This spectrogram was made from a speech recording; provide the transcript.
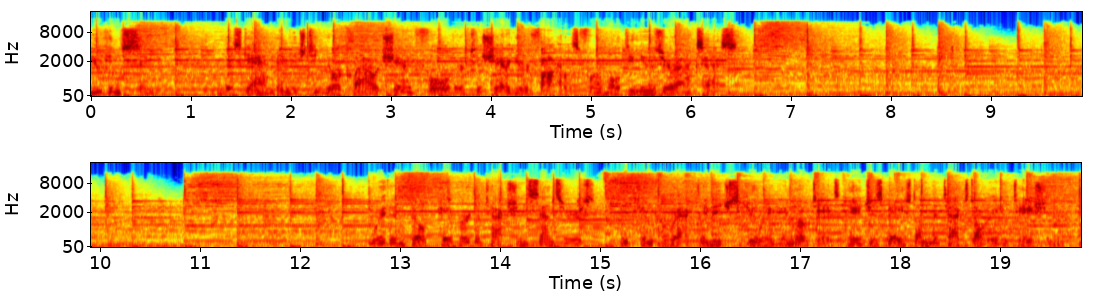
You can sync the scanned image to your cloud shared folder to share your files for multi-user access. With inbuilt paper detection sensors, it can correct image skewing and rotates pages based on the text orientation.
